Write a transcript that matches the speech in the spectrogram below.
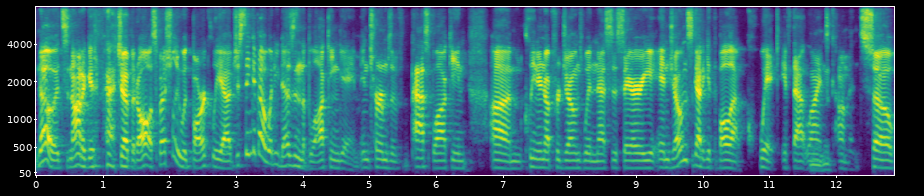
No, it's not a good matchup at all, especially with Barkley out. Just think about what he does in the blocking game in terms of pass blocking, um, cleaning up for Jones when necessary. And Jones has got to get the ball out quick if that line's mm-hmm. coming. So,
